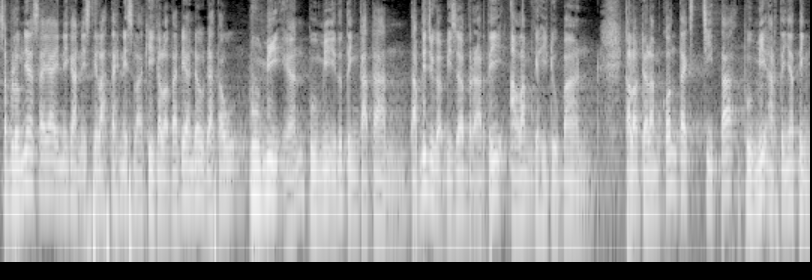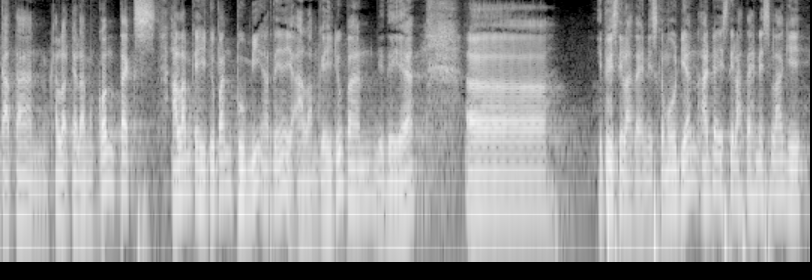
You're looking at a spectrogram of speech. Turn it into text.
sebelumnya saya ini kan istilah teknis lagi. Kalau tadi Anda udah tahu bumi kan, bumi itu tingkatan, tapi juga bisa berarti alam kehidupan. Kalau dalam konteks cita, bumi artinya tingkatan. Kalau dalam konteks alam kehidupan, bumi artinya ya alam kehidupan, gitu ya. Uh, itu istilah teknis. Kemudian ada istilah teknis lagi,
